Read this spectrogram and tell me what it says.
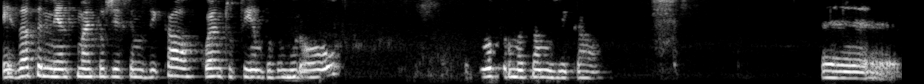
é exatamente como a inteligência musical. Quanto tempo demorou a sua formação musical? Uh,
